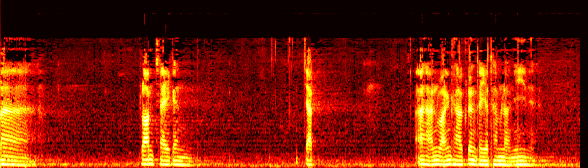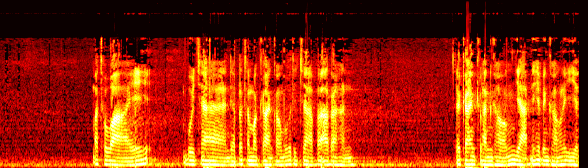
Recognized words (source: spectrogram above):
มา พร้อมใจกัน จัดอาหารหวานข้าวเครื่องทยธรรมเหล่านี้เนี่ยมาถวายบูชาแด่พระธรรมกายของพระพุทธเจ้าพระอรหันต์จากการกลั่นของหยาบนี้ให้เป็นของละเอียด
